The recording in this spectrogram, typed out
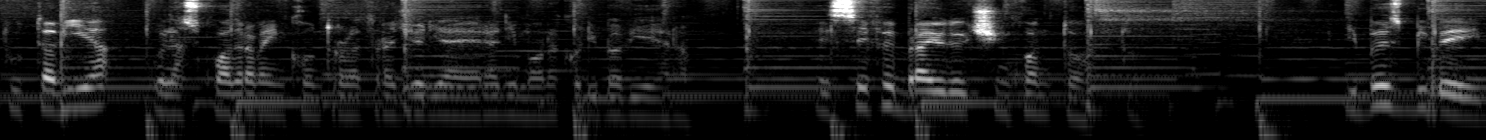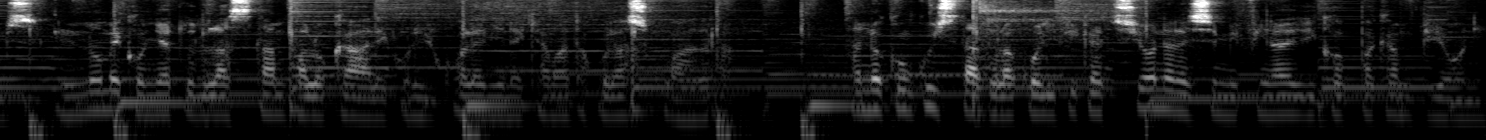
Tuttavia, quella squadra va incontro alla tragedia aerea di Monaco di Baviera. Il 6 febbraio del 58 i Busby Babes, il nome cognato dalla stampa locale con il quale viene chiamata quella squadra, hanno conquistato la qualificazione alle semifinali di Coppa Campioni,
